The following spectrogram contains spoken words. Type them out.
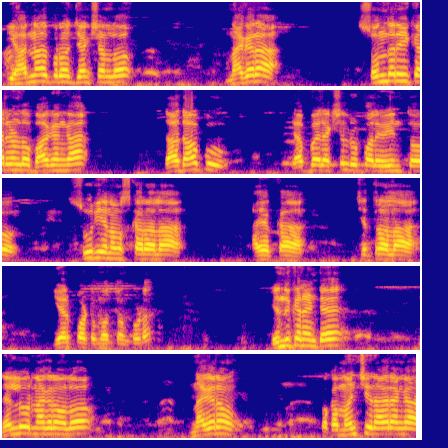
ఈ హర్నాథపురం జంక్షన్లో నగర సుందరీకరణలో భాగంగా దాదాపు డెబ్బై లక్షల రూపాయల వ్యయంతో సూర్య నమస్కారాల ఆ యొక్క చిత్రాల ఏర్పాటు మొత్తం కూడా. ఎందుకనంటే నెల్లూరు నగరంలో నగరం ఒక మంచి నగరంగా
